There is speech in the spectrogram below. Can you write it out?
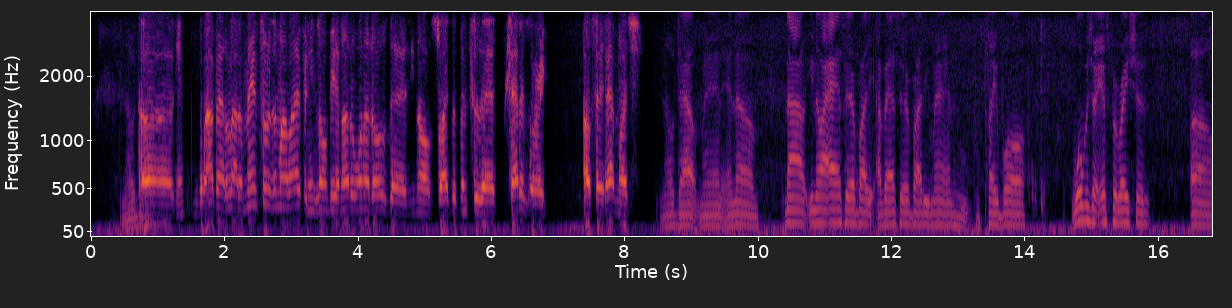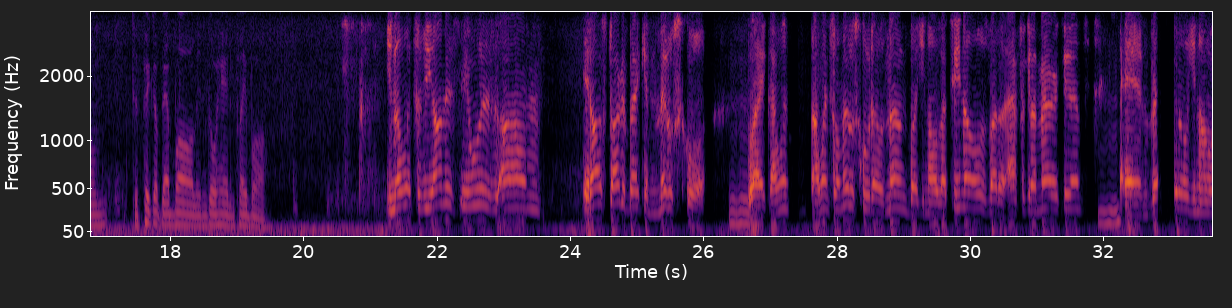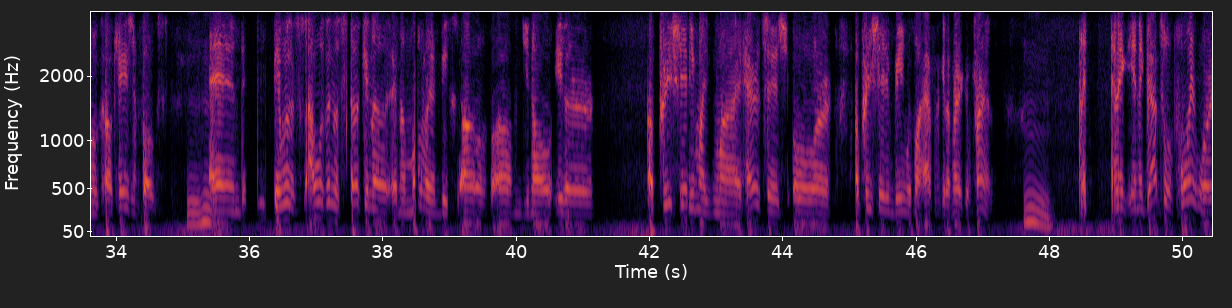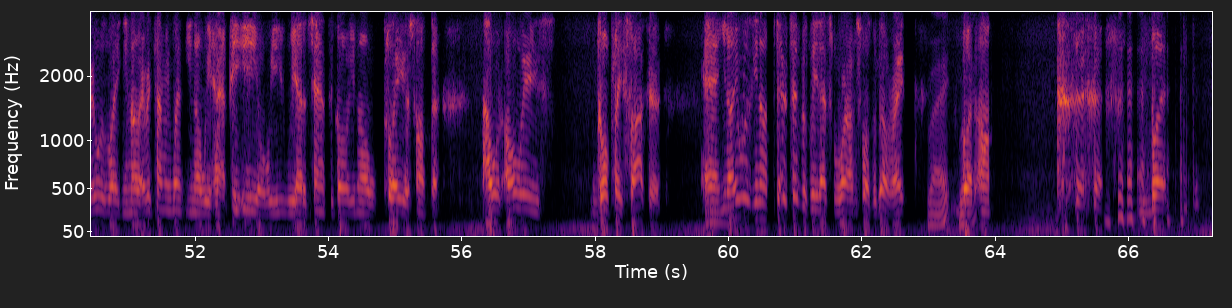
No doubt. Uh, you know, I've had a lot of mentors in my life, and he's going to be another one of those that you know slides up into that category. I'll say that much. No doubt, man. And um, now you know, I asked everybody. I've asked everybody, man, who, who play ball. What was your inspiration um, to pick up that ball and go ahead and play ball? You know what? To be honest, it was um, it all started back in middle school. Mm-hmm. Like I went, I went to a middle school that was none but you know Latinos, a lot of African Americans, Mm-hmm. and very little you know Caucasian folks. Mm-hmm. And it was I was in a stuck in a in a moment because of um, you know either appreciating my my heritage or appreciating being with my African American friends. Mm. And it, and it got to a point where it was like, you know, every time we went, you know, we had PE or we, we had a chance to go, you know, play or something, I would always go play soccer. And, you know, it was, you know, typically that's where I'm supposed to go, right? Right. But, um, but,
